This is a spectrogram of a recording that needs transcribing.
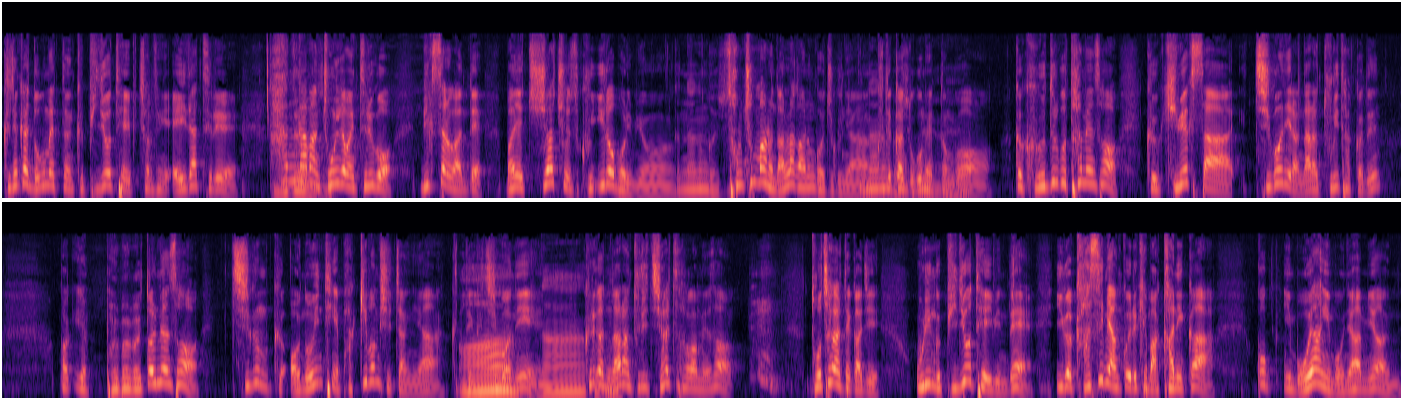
그전까지 녹음했던 그 비디오 테이프처럼 생긴 ADAT를 한 가방. 종이 가방 들고 믹스하러 갔는데 만약에 지하철에서 그거 잃어버리면 끝나는 거죠. 3천만 원 날라가는 거지 그냥 그때까지 거죠. 녹음했던 네. 거. 그러니까 그거 들고 타면서 그 기획사 직원이랑 나랑 둘이 탔거든. 막 이게 벌벌벌 떨면서 지금 그 어노인팅의 박기범 실장이야 그때 아, 그 직원이. 나 그러니까 그거. 나랑 둘이 지하철 타고 가면서 도착할 때까지 우린 그 비디오 테이프인데 이걸 가슴에 안고 이렇게 막 가니까 꼭 이 모양이 뭐냐면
